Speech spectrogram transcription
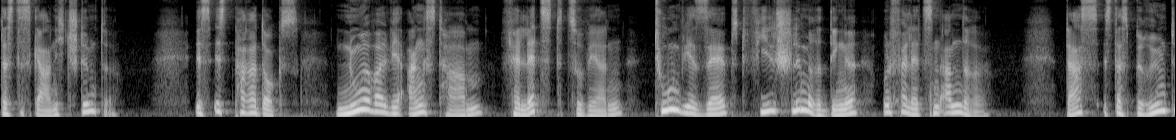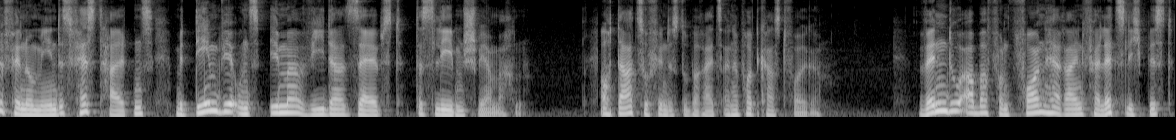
dass das gar nicht stimmte. Es ist paradox. Nur weil wir Angst haben, verletzt zu werden, tun wir selbst viel schlimmere Dinge und verletzen andere. Das ist das berühmte Phänomen des Festhaltens, mit dem wir uns immer wieder selbst das Leben schwer machen. Auch dazu findest du bereits eine Podcast-Folge. Wenn du aber von vornherein verletzlich bist,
